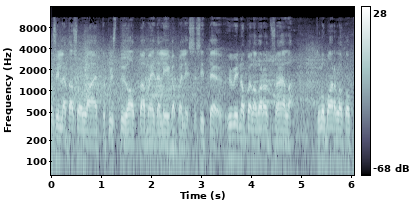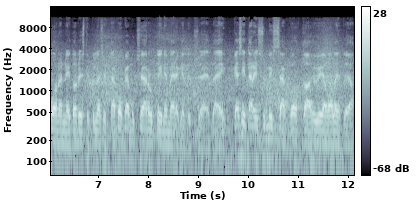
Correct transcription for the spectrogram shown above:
on sillä tasolla, että pystyy auttamaan meitä liikapelissä. Sitten hyvin nopealla varoitusajalla tullut Marlo Koponen, niin todisti kyllä sitten kokemuksia ja rutiinimerkityksiä. Että ei käsitärissy missään kohtaa hyviä valintoja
